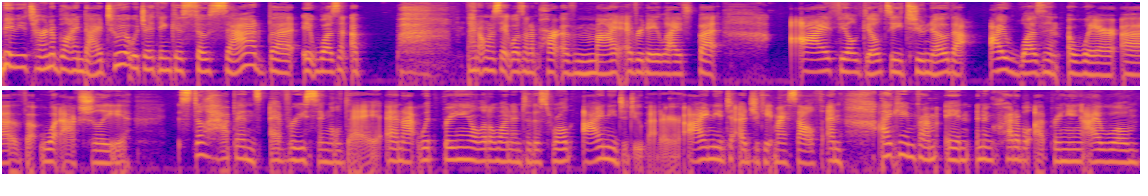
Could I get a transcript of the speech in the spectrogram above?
maybe turn a blind eye to it, which I think is so sad, but it wasn't a, I don't want to say it wasn't a part of my everyday life, but I feel guilty to know that I wasn't aware of what actually still happens every single day. And I, with bringing a little one into this world, I need to do better. I need to educate myself. And I came from an, an incredible upbringing. I will,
